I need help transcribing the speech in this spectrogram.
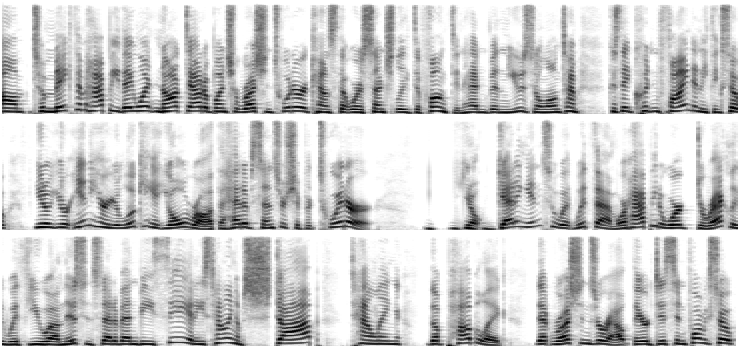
Um, to make them happy, they went knocked out a bunch of Russian Twitter accounts that were essentially defunct and hadn't been used in a long time because they couldn't find anything. So, you know, you're in here, you're looking at Yoel Roth, the head of censorship at Twitter, you know, getting into it with them. We're happy to work directly with you on this instead of NBC. And he's telling them, stop telling the public that Russians are out there disinforming. So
